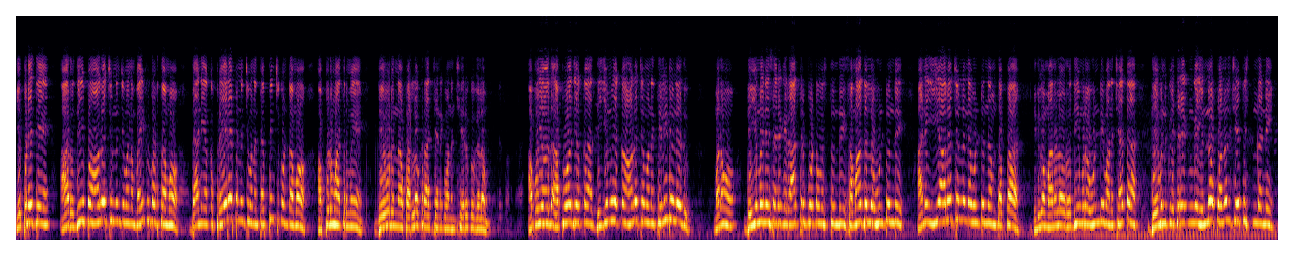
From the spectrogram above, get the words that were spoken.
ఎప్పుడైతే ఆ హృదయపు ఆలోచన నుంచి మనం బయటపడతామో దాని యొక్క ప్రేరేపణ నుంచి మనం తప్పించుకుంటామో అప్పుడు మాత్రమే దేవుడు నా పరలోక రాజ్యానికి మనం చేరుకోగలం. అపవాద అపవాది యొక్క దెయ్యం యొక్క ఆలోచన మనకు తెలియడం లేదు. మనం దెయ్యం అనేసరికి రాత్రిపూట వస్తుంది సమాధుల్లో ఉంటుంది అనే ఈ ఆలోచనలోనే ఉంటున్నాం తప్ప ఇదిగో మనలో హృదయంలో ఉండి మన చేత దేవునికి వ్యతిరేకంగా ఎన్నో పనులు చేపిస్తుందండి.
